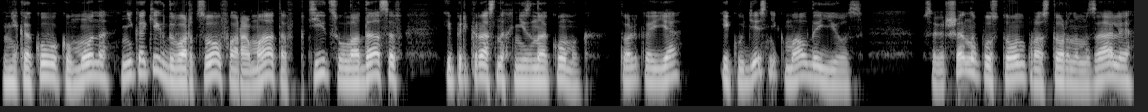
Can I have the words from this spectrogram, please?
Никакого кумона, никаких дворцов, ароматов, птиц, уладасов и прекрасных незнакомок. Только я и кудесник Малда Йос — в совершенно пустом просторном зале,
